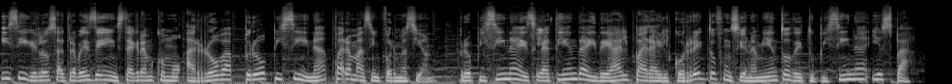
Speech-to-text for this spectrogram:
y síguelos a través de Instagram como arroba propiscina para más información. Propiscina es la tienda ideal para el correcto funcionamiento de tu piscina y spa.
